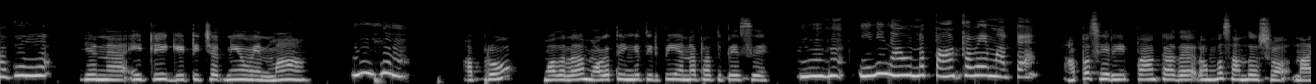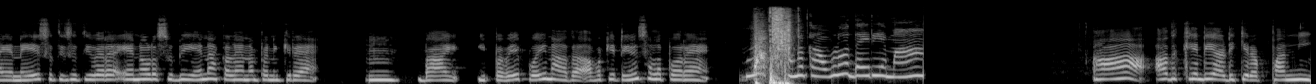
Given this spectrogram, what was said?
அது என்ன? இட்லி கெட்டி சட்னியும் வேணுமா? அப்புறம் முதல்ல முகத்தை இங்கே திருப்பி என்ன பார்த்து பேசு. இனி நான் உன்னை பார்க்கவே மாட்டேன். அப்போ சரி பார்க்காத. ரொம்ப சந்தோஷம். நான் என்னையே சுற்றி சுற்றி வர என்னோட சுபியை நான் கல்யாணம் பண்ணிக்கிறேன். ம் பாய் இப்போவே போய் நான் அதை அவகிட்டையும் சொல்ல போகிறேன் உனக்கு அவ்வளோ தைரியமா? ஆ அதுக்கேண்டி அடிக்கிற பன்னி?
